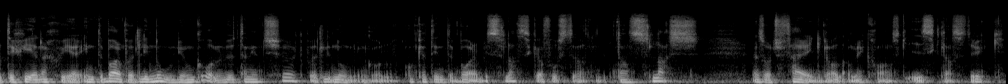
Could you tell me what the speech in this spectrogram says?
att det hela sker inte bara på ett linoleumgolv utan i ett kök på ett linoleumgolv och att det inte bara blir slask av fostervatten utan slush, en sorts färgglad amerikansk isglassdryck.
